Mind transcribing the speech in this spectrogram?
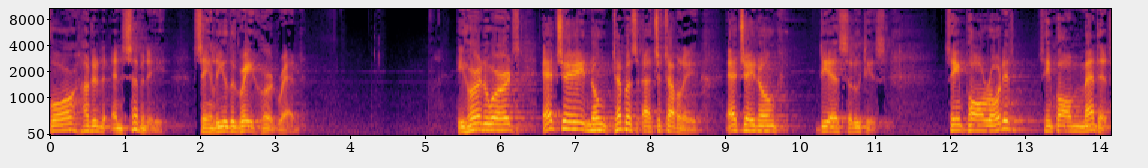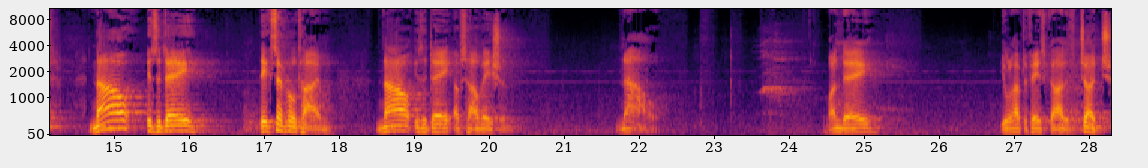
470 St. Leo the Great heard read. He heard the words, Ecce nunc tempus acceptabile, Ecce nunc dies salutis. St. Paul wrote it, St. Paul meant it. Now is the day, the acceptable time. Now is a day of salvation. Now. One day, you will have to face God as judge.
